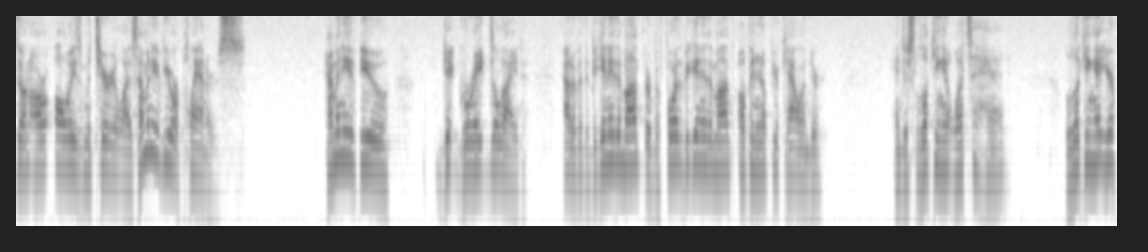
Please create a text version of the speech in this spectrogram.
don't always materialize. How many of you are planners? How many of you get great delight out of at the beginning of the month or before the beginning of the month, opening up your calendar and just looking at what's ahead, looking at your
